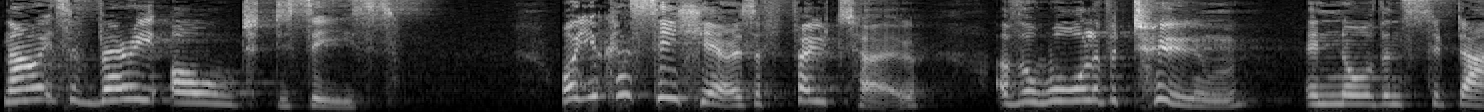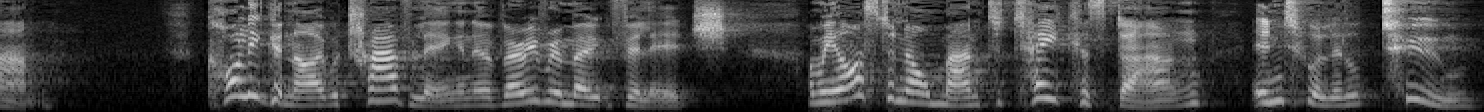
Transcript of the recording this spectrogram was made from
Now, it's a very old disease. What you can see here is a photo of the wall of a tomb in northern Sudan. A colleague and I were traveling in a very remote village, and we asked an old man to take us down into a little tomb.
